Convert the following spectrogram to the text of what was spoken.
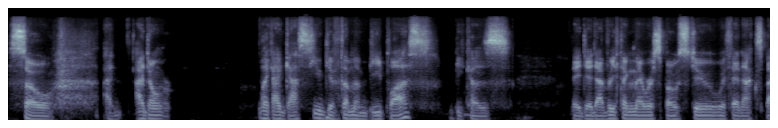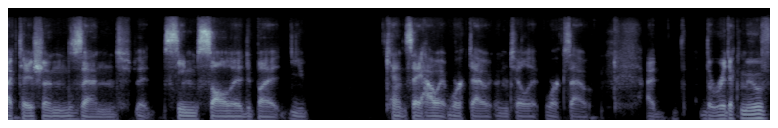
So I I don't like I guess you give them a B plus because they did everything they were supposed to within expectations and it seems solid but you can't say how it worked out until it works out. I, the Rittich move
